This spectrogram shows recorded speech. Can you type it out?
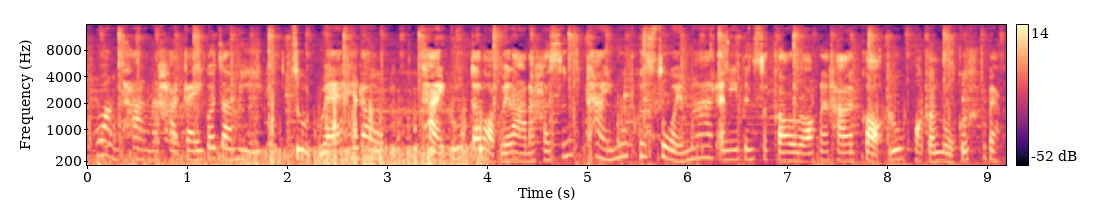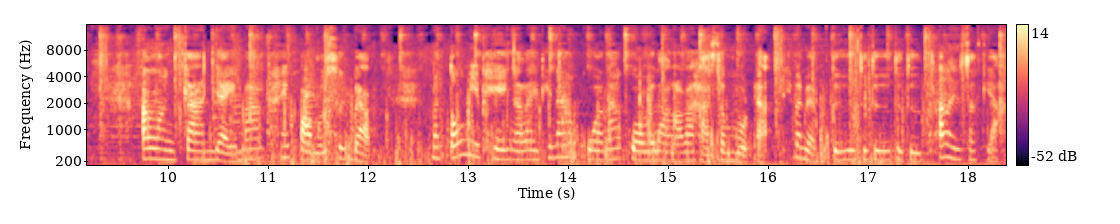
ระหว่างทางนะคะ ไกด์ก็จะมีจุดแวะให้เราถ่ายรูปตลอดเวลานะคะ ซึ่งถ่ายรูปคือสวยมาก อันนี้เป็นสกอร์ร็อกนะคะ เกาะรูปหัวกะโหลกก็คือแบบ อลังการใหญ่มากให้ความรู้สึกแบบ มันต้องมีเพลงอะไรที่น่ากลัวน่ากลัวเวลาเรามาหาสมุทรอะที่มันแบบตื้อตื้อตื้อตื้อตื้ออะไรสักอย่าง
